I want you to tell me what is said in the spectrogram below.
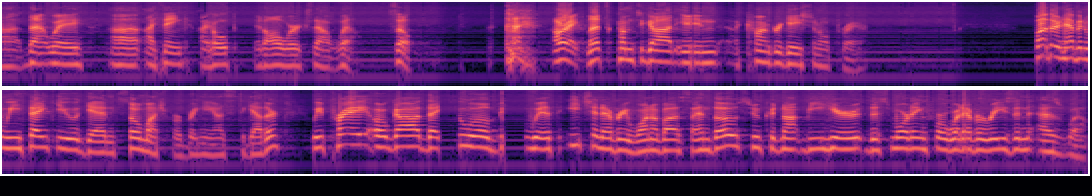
Uh, that way, uh, I think, I hope it all works out well. So, all right, let's come to God in a congregational prayer. Father in heaven, we thank you again so much for bringing us together. We pray, O oh God, that you will be with each and every one of us and those who could not be here this morning for whatever reason as well.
